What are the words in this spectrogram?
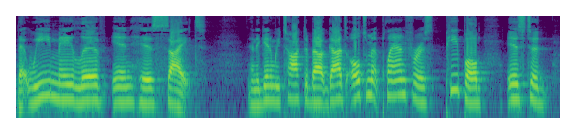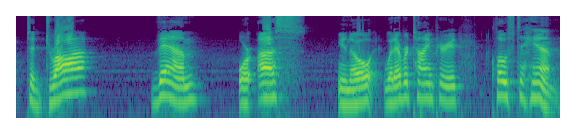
that we may live in his sight. And again, we talked about God's ultimate plan for his people is to, to draw them or us, you know, whatever time period, close to him.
